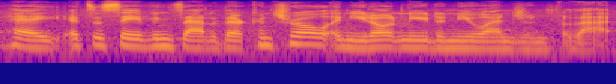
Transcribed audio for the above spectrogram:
hey it's a savings out of their control and you don't need a new engine for that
